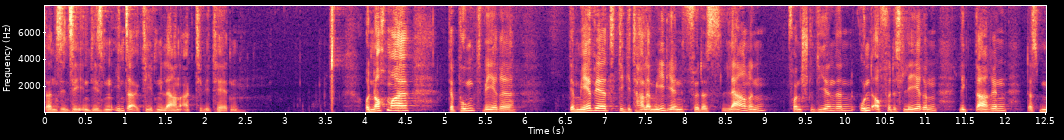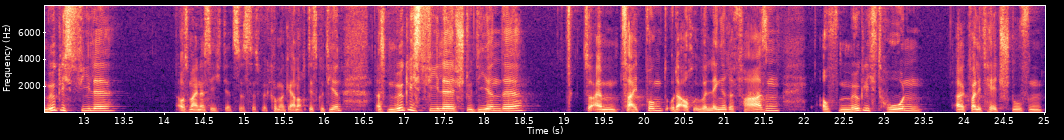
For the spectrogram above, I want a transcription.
Dann sind sie in diesen interaktiven Lernaktivitäten. Und nochmal, der Punkt wäre, der Mehrwert digitaler Medien für das Lernen von Studierenden und auch für das Lehren liegt darin, dass möglichst viele, aus meiner Sicht jetzt, das, können wir gerne auch diskutieren, dass möglichst viele Studierende zu einem Zeitpunkt oder auch über längere Phasen auf möglichst hohen äh, Qualitätsstufen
